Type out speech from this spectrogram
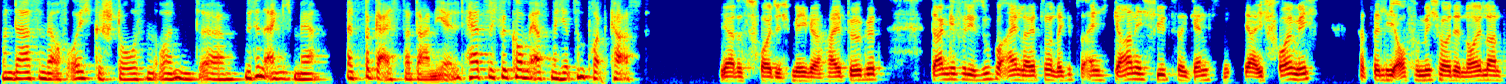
Und da sind wir auf euch gestoßen und äh, wir sind eigentlich mehr als begeistert, Daniel. Herzlich willkommen erstmal hier zum Podcast. Ja, das freut mich mega. Hi Birgit. Danke für die super Einleitung. Da gibt es eigentlich gar nicht viel zu ergänzen. Ja, ich freue mich. Tatsächlich auch für mich heute Neuland.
